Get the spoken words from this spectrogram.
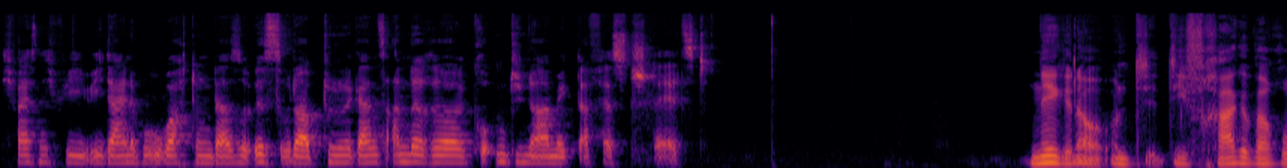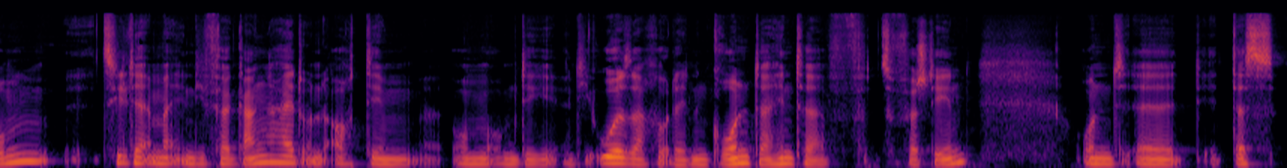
Ich weiß nicht, wie, wie deine Beobachtung da so ist oder ob du eine ganz andere Gruppendynamik da feststellst. Nee, genau. Und die Frage, warum, zielt ja immer in die Vergangenheit und auch dem, um, um die, die Ursache oder den Grund dahinter zu verstehen. Und äh, das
